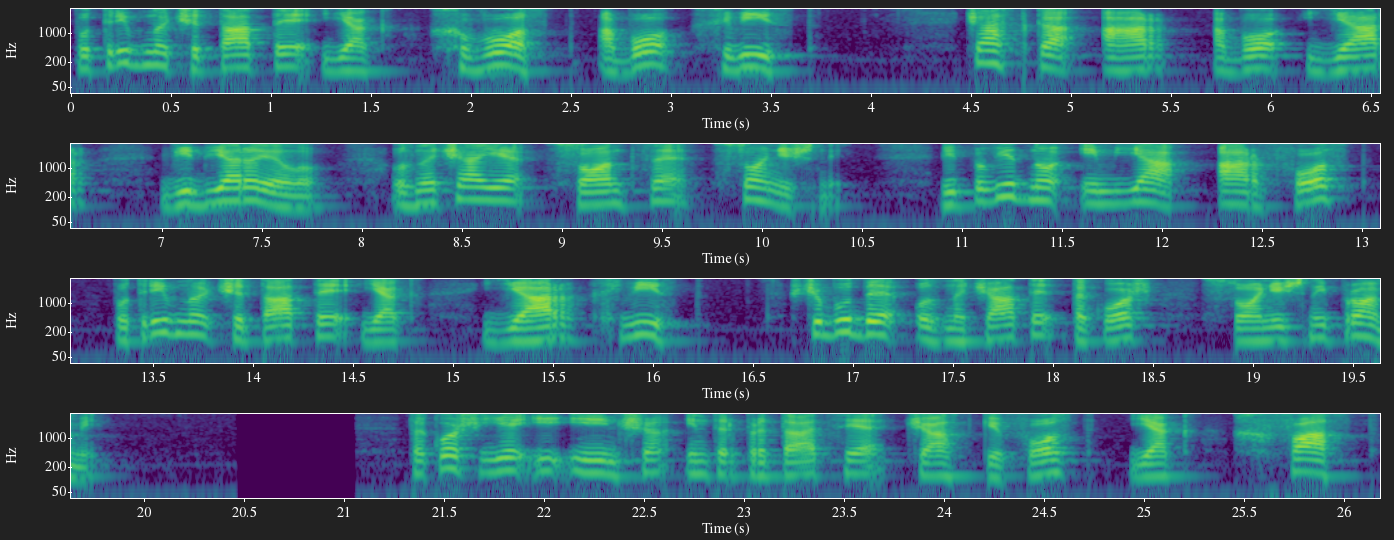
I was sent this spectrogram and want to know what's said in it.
потрібно читати як хвост або хвіст. Частка ар або яр від ярило означає сонце сонячний. Відповідно, ім'я Арфост потрібно читати як яр-хвіст, що буде означати також сонячний промінь. Також є і інша інтерпретація частки фост як хфаст,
